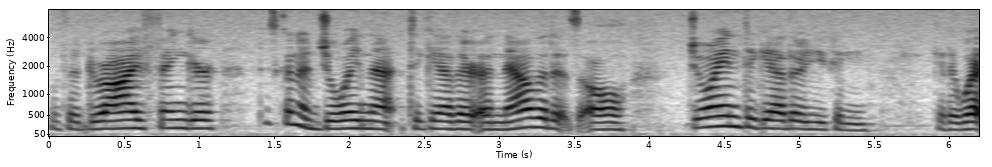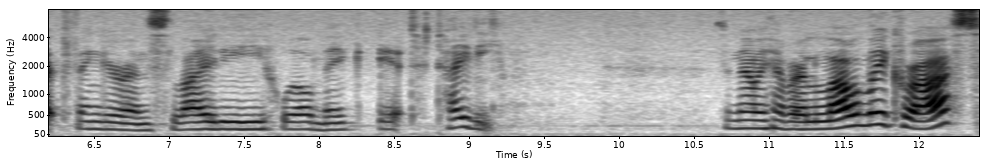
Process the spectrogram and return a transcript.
with a dry finger. Just going to join that together, and now that it's all joined together, you can get a wet finger and slidey will make it tidy. So now we have our lovely cross,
